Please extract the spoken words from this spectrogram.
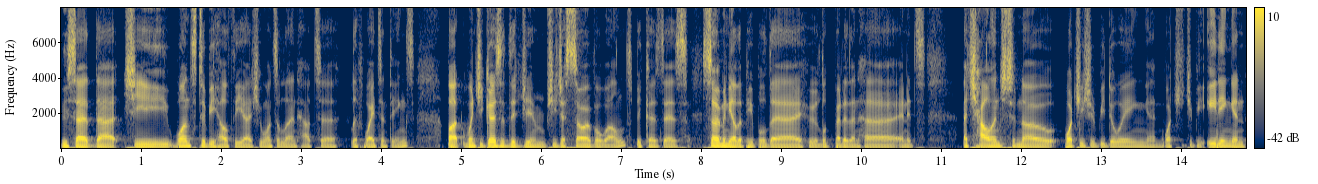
who said that she wants to be healthier, she wants to learn how to lift weights and things. But when she goes to the gym, she's just so overwhelmed because there's so many other people there who look better than her and it's a challenge to know what she should be doing and what she should be eating and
